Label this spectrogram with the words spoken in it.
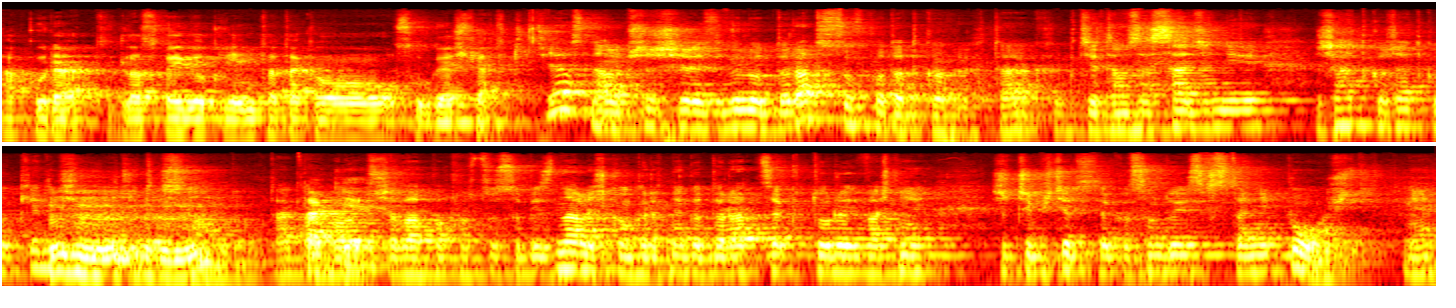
akurat dla swojego klienta taką usługę świadczyć. Jasne, ale przecież jest wielu doradców podatkowych, tak? gdzie tam w zasadzie nie, rzadko, rzadko kiedy się mm -hmm. do mhm. sądu. Tak? tak Albo trzeba po prostu sobie znaleźć konkretnego doradcę, który właśnie rzeczywiście do tego sądu jest w stanie pójść. Nie?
